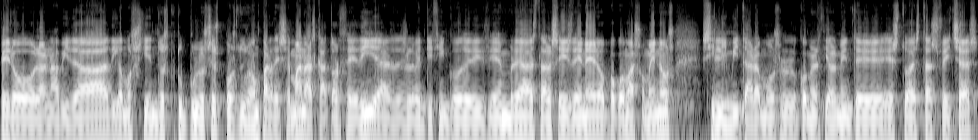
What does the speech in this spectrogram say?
pero la Navidad, digamos, siendo escrupulosos, pues dura un par de semanas, 14 días, desde el 25 de diciembre hasta el 6 de enero, poco más o menos. Si limitáramos comercialmente esto a estas fechas,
